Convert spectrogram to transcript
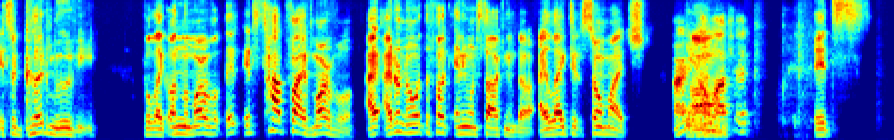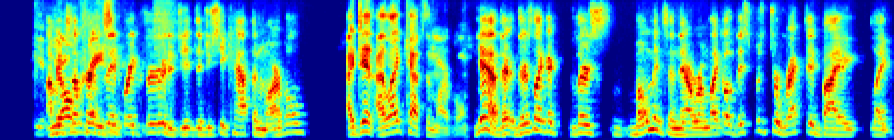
It's a good movie, but like on the Marvel, it- it's top five Marvel. I, I don't know what the fuck anyone's talking about. I liked it so much. All right, Um, I'll watch it. It's I mean, all crazy. they break through. Did you did you see Captain Marvel? I did. I like Captain Marvel. Yeah, there, there's like a there's moments in there where I'm like, oh, this was directed by like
